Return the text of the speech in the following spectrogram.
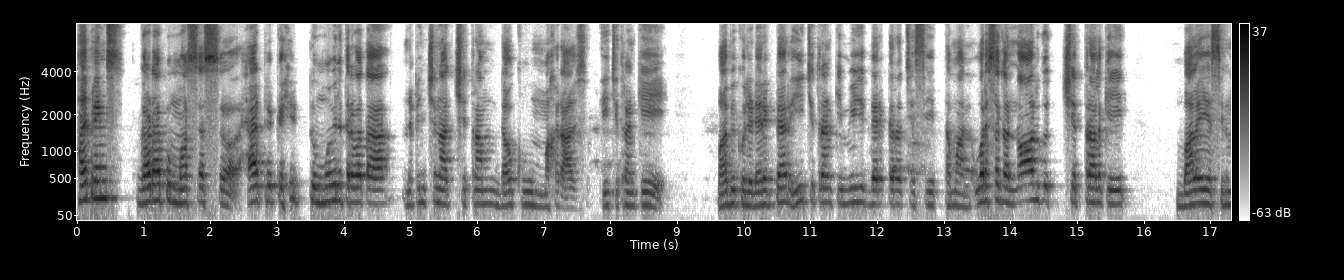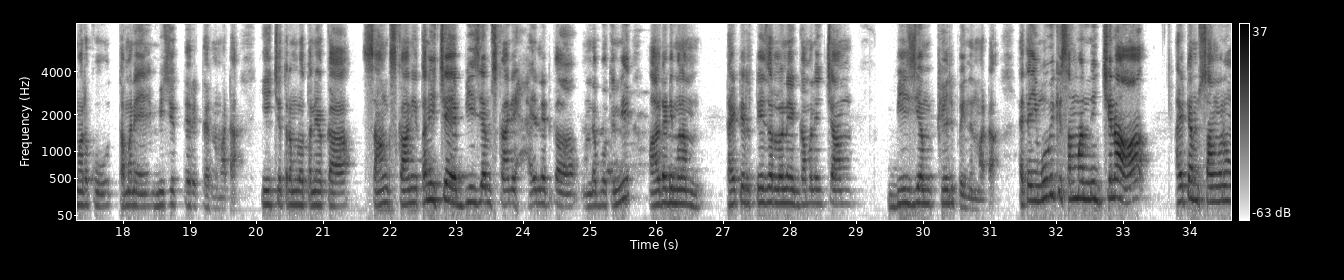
Hi friends గాడాపు masters hat trick hit మూవీల తర్వాత నటించిన చిత్రం డౌకు మహారాజ్ ఈ చిత్రానికి బాబీ కోలి డైరెక్టర్ ఈ చిత్రానికి మ్యూజిక్ డైరెక్టర్ వచ్చేసి తమాన్. వరుసగా నాలుగు చిత్రాలకి బాలయ్య సినిమాలకు తమనే మ్యూజిక్ డైరెక్టర్ అన్నమాట. ఈ చిత్రంలో తన యొక్క సాంగ్స్ కానీ తను ఇచ్చే బీజిఎంస్ కానీ హైలైట్గా ఉండబోతుంది. ఆల్రెడీ మనం టైటిల్ టీజర్లోనే గమనించాం. బీజిఎం పేలిపోయిందనమాట అయితే ఈ మూవీకి సంబంధించిన ఐటెం సాంగ్ను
